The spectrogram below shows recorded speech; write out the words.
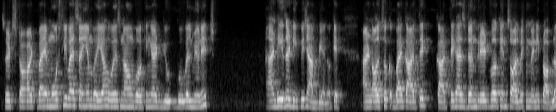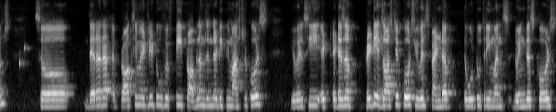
So it's taught by mostly by Sanyam Bhaiya, who is now working at Google Munich. And he's a DP champion. Okay. And also by Karthik. Karthik has done great work in solving many problems. So there are approximately 250 problems in the DP master course. You will see it, it is a pretty exhaustive course. You will spend up two to three months doing this course.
